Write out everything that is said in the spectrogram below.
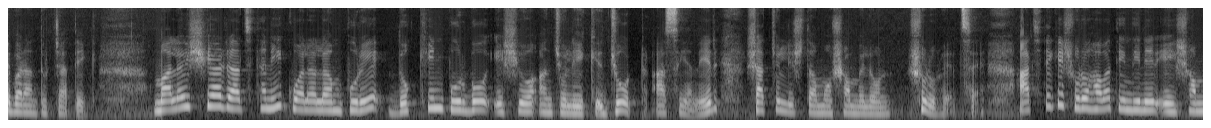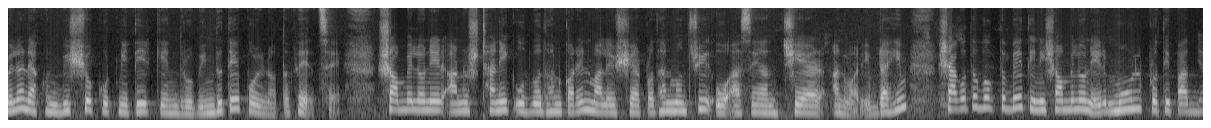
এবার আন্তর্জাতিক। মালয়েশিয়ার রাজধানী কুয়ালালামপুরে দক্ষিণ পূর্ব এশীয় আঞ্চলিক জোট আসিয়ানের সাতচল্লিশতম সম্মেলন শুরু হয়েছে। আজ থেকে শুরু হওয়া তিন দিনের এই সম্মেলন এখন বিশ্ব কূটনীতির কেন্দ্রবিন্দুতে পরিণত হয়েছে। সম্মেলনের আনুষ্ঠানিক উদ্বোধন করেন মালয়েশিয়ার প্রধানমন্ত্রী ও আসিয়ান চেয়ার আনোয়ার ইব্রাহিম। স্বাগত বক্তব্যে তিনি সম্মেলনের মূল প্রতিপাদ্য,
